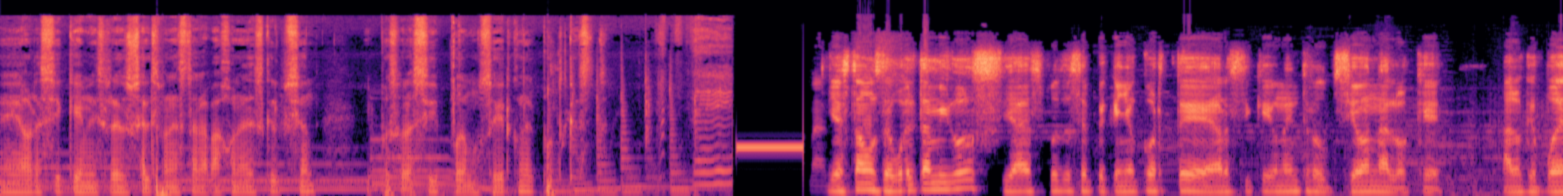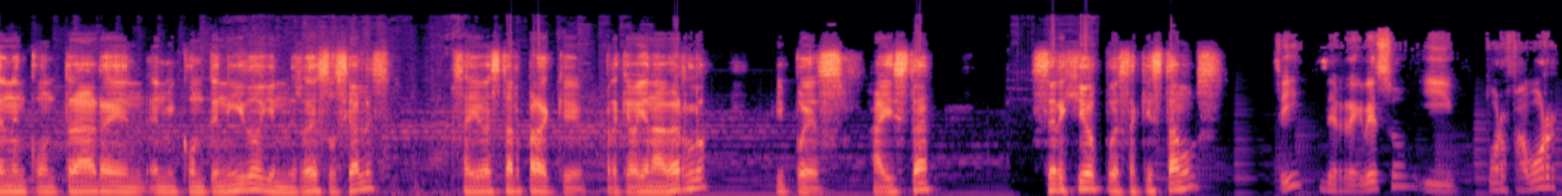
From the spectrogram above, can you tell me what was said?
Eh, ahora sí que mis redes sociales van a estar abajo en la descripción y pues ahora sí podemos seguir con el podcast. Ya estamos de vuelta amigos, ya después de ese pequeño corte, ahora sí que una introducción a lo que, a lo que pueden encontrar en, en mi contenido y en mis redes sociales. Pues ahí va a estar para que, para que vayan a verlo y pues ahí está. Sergio, pues aquí estamos. Sí, de regreso y por favor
